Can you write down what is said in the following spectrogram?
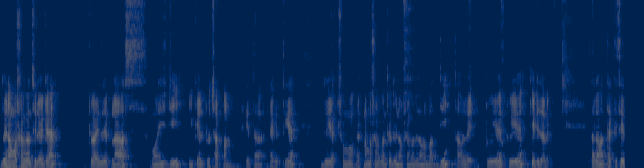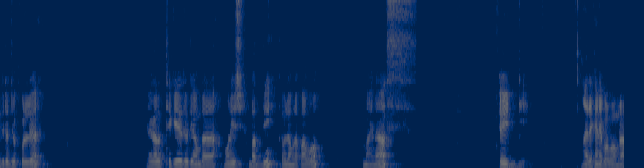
দুই নম্বর সমীকরণ ছিল এটা টোয়াইজে প্লাস ওয়ান উনিশ ডি ইকুয়াল টু ছাপ্পান্ন। একের থেকে দুই এক এক নম্বর সমীকরণ থেকে দুই নম্বর সমীকরণ যদি আমরা বাদ দিই, তাহলে টু এ টু এ কেটে যাবে। তাহলে আমার থাকতেছে এই দুটো যোগ করলে এগারো থেকে যদি আমরা উনিশ বাদ দিই, তাহলে আমরা পাবো মাইনাস এইট ডি আর এখানে পাবো আমরা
